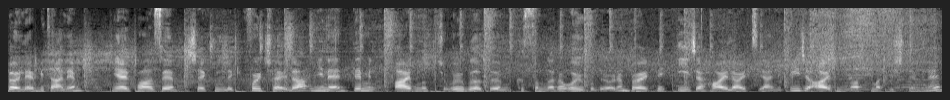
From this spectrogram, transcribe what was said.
böyle bir tane yelpaze şeklindeki fırçayla yine demin aydınlatıcı uyguladığım kısımlara uyguluyorum. Böylelikle iyice highlight yani iyice aydınlatma işlemini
